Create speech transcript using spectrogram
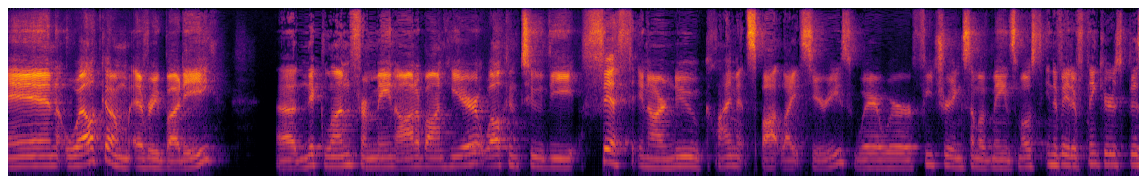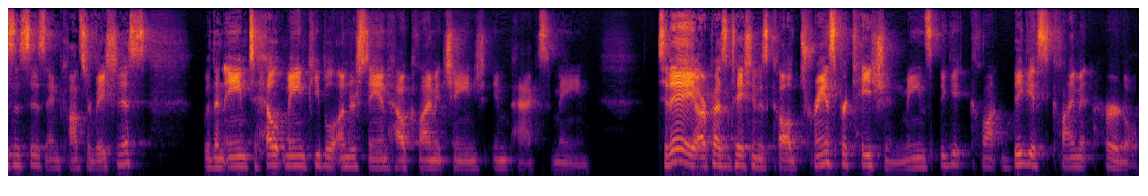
And welcome everybody. Uh, Nick Lund from Maine Audubon here. Welcome to the fifth in our new Climate Spotlight series, where we're featuring some of Maine's most innovative thinkers, businesses, and conservationists with an aim to help Maine people understand how climate change impacts Maine. Today, our presentation is called Transportation, Maine's biggest climate hurdle.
